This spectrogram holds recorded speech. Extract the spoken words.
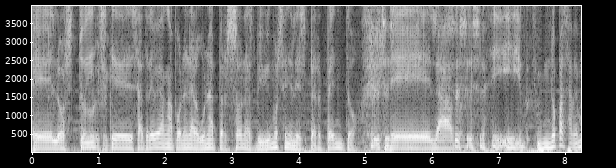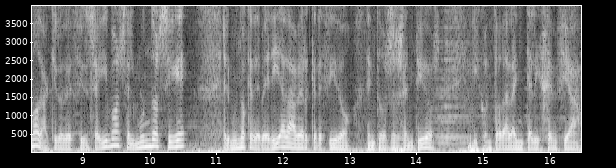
eh, los tweets que se atreven a poner algunas personas. Vivimos en el esperpento. y, no pasa de moda, quiero decir. Seguimos, el mundo sigue, el mundo que debería de haber crecido en todos sus sentidos y con toda la inteligencia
